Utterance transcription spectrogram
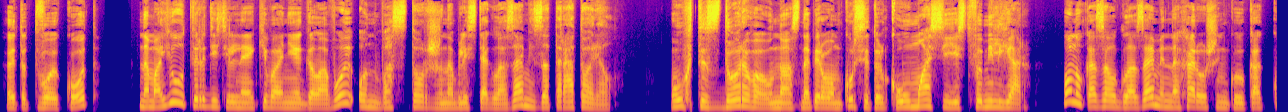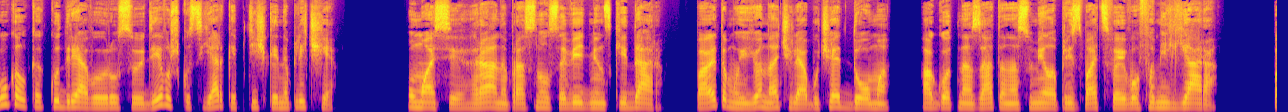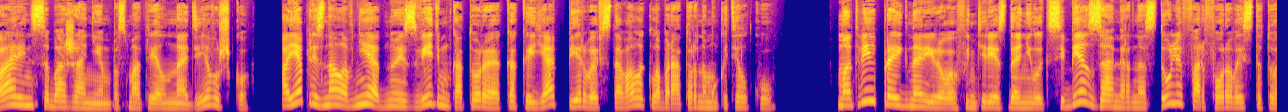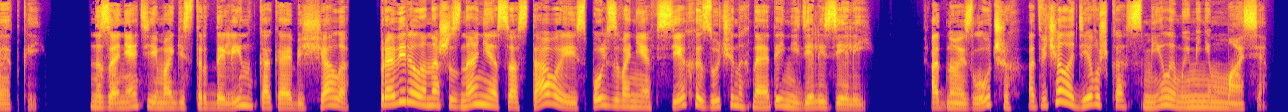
«Это твой кот?» На мое утвердительное кивание головой он, восторженно блестя глазами, затараторил. «Ух ты, здорово! У нас на первом курсе только у Маси есть фамильяр. Он указал глазами на хорошенькую, как куколка, кудрявую русую девушку с яркой птичкой на плече. У Маси рано проснулся ведьминский дар, поэтому ее начали обучать дома, а год назад она сумела призвать своего фамильяра. Парень с обожанием посмотрел на девушку, а я признала в ней одну из ведьм, которая, как и я, первой вставала к лабораторному котелку. Матвей, проигнорировав интерес Данилы к себе, замер на стуле фарфоровой статуэткой. На занятии магистр Делин, как и обещала, проверила наши знания состава и использования всех изученных на этой неделе зелий. Одно из лучших отвечала девушка с милым именем Мася.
